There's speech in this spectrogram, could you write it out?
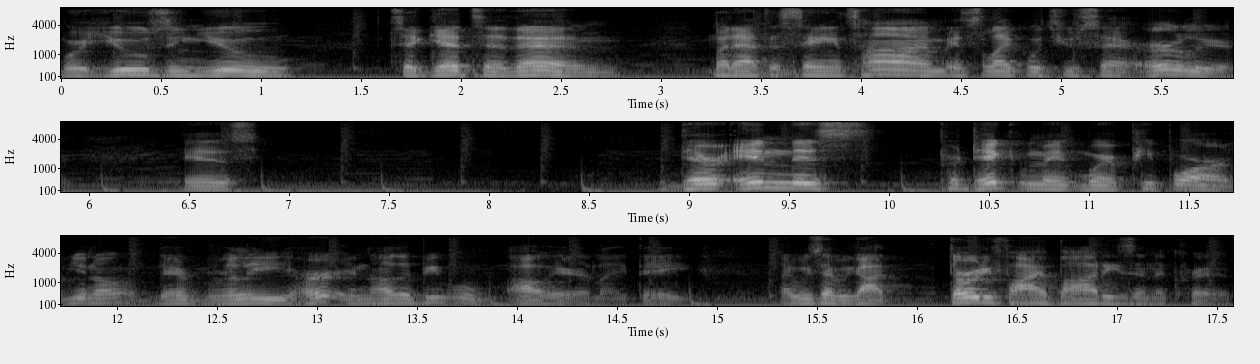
we're using you to get to them but at the same time it's like what you said earlier is they're in this predicament where people are, you know, they're really hurting other people out here. Like they, like we said, we got 35 bodies in the crib.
